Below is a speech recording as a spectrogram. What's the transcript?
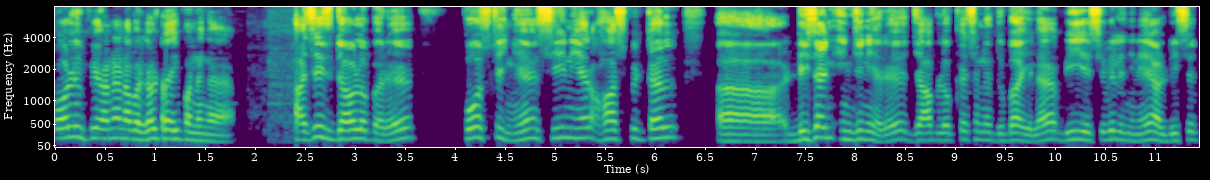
குவாலிஃபையான நபர்கள் ட்ரை பண்ணுங்க. Aziz developer posting senior hospital design engineer job location துபாயில் BA civil engineer design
